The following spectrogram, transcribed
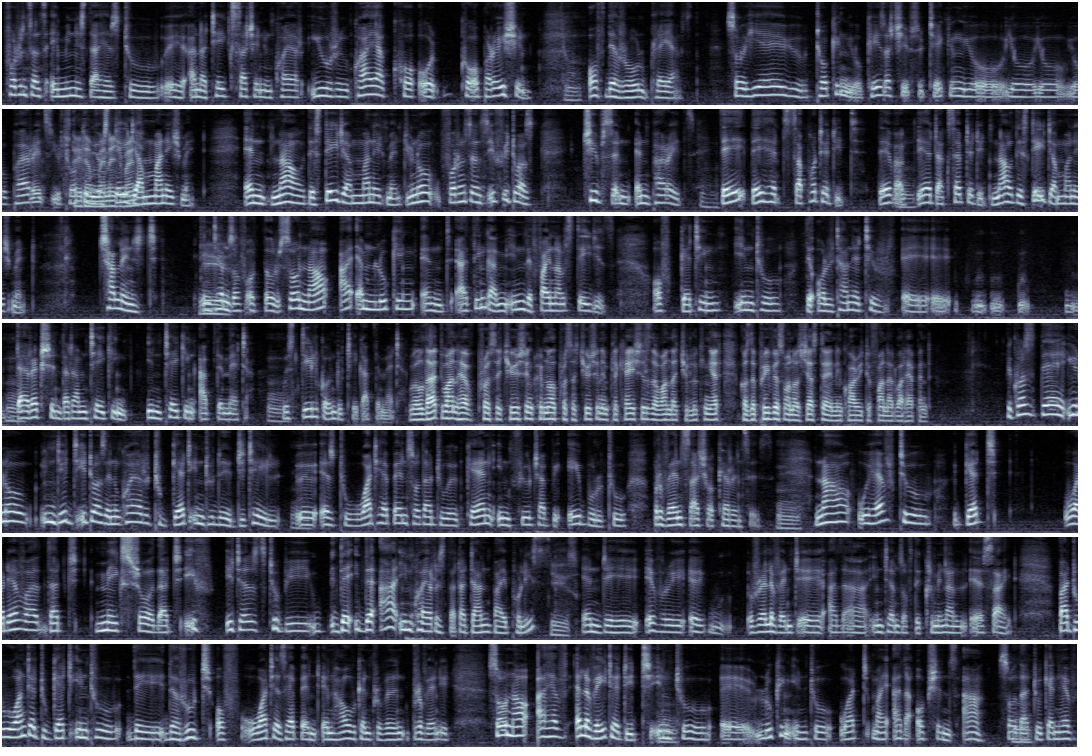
for instance, a minister has to uh, undertake such an inquiry, you require co- cooperation mm. of the role players. So here you're talking your Kaizer Chiefs, you're taking your your your, your pirates, you're talking stadium your management. stadium management. And now the stadium management, you know, for instance, if it was chiefs and, and parades, mm. they, they had supported it. They, have, mm. they had accepted it. Now the stadium management challenged in yes. terms of authority. So now I am looking, and I think I'm in the final stages of getting into the alternative uh, mm. direction that I'm taking in taking up the matter. Mm. We're still going to take up the matter. Will that one have prosecution, criminal prosecution implications, the one that you're looking at? Because the previous one was just an inquiry to find out what happened. Because there, you know, indeed, it was an inquiry to get into the detail mm. uh, as to what happened so that we can in future be able to prevent such occurrences. Mm. Now, we have to get whatever that makes sure that if it has to be there, there are inquiries that are done by police yes. and uh, every uh, relevant uh, other in terms of the criminal uh, side but we wanted to get into the the root of what has happened and how we can prevent prevent it so now i have elevated it mm. into uh, looking into what my other options are so mm. that we can have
